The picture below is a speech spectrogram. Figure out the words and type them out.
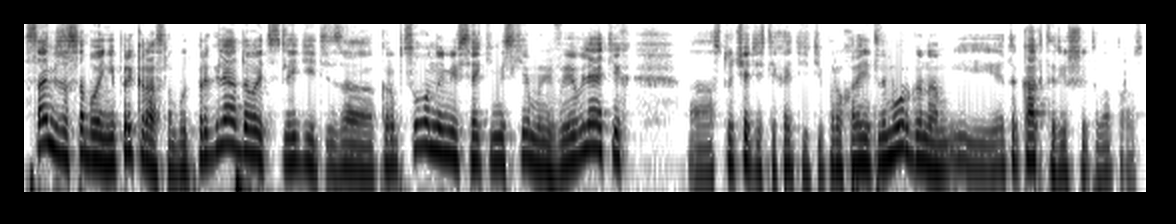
Сами за собой они прекрасно будут приглядывать, следить за коррупционными всякими схемами, выявлять их, э, стучать, если хотите, правоохранительным органам, и это как-то решит вопрос.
